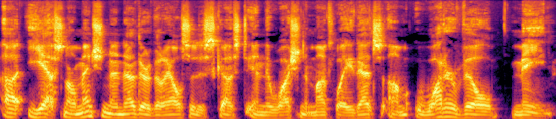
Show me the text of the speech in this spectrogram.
Uh, yes, and I'll mention another that I also discussed in the Washington Monthly. That's um, Waterville, Maine,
